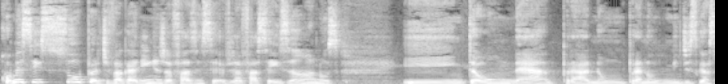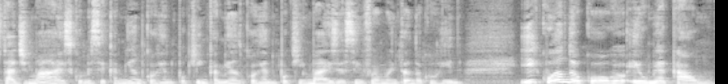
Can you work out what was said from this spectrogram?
Comecei super devagarinho, já fazem já faz seis anos. E então, né, para não para não me desgastar demais, comecei caminhando, correndo um pouquinho, caminhando, correndo um pouquinho mais e assim foi aumentando a corrida. E quando eu corro, eu me acalmo.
